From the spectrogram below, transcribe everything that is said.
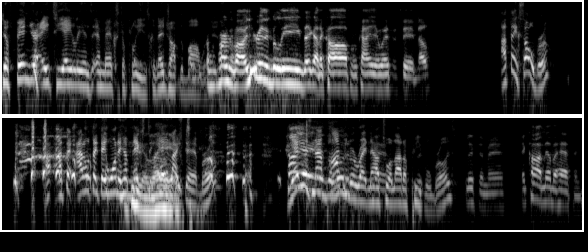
Defend your AT aliens, M extra, please, because they dropped the ball with this. First of all, you really believe they got a call from Kanye West and said no? I think so, bro. I, I think I don't think they wanted him next to Nigga Ye like that, bro. Kanye Ye is not a popular lunatic, right now man. to a lot of people, bros. Listen, man, that call never happened.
